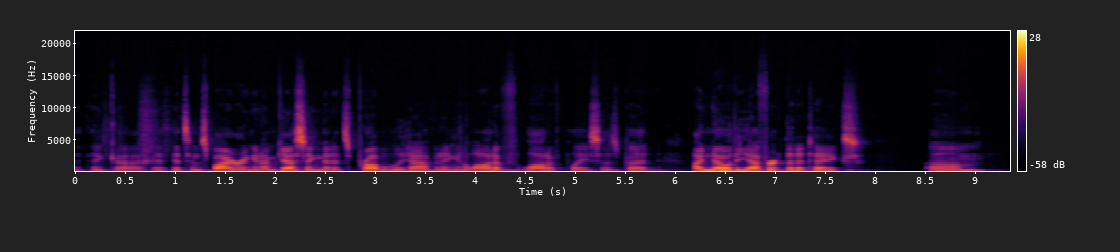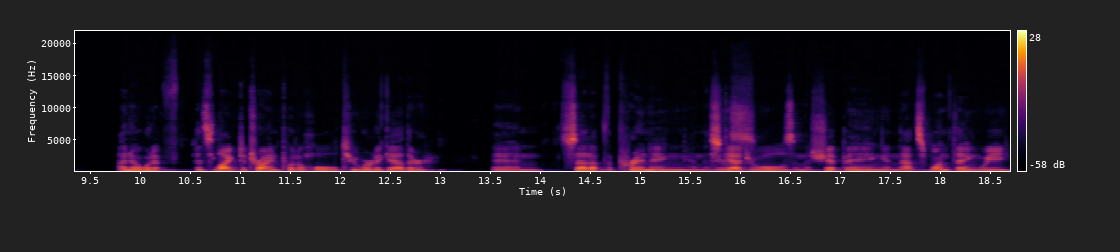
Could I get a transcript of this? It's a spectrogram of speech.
I think uh, it, it's inspiring, and I'm guessing that it's probably happening in a lot of lot of places. But I know the effort that it takes. Um, I know what it, it's like to try and put a whole tour together and set up the printing and the Yes. schedules and the shipping. And that's one thing we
